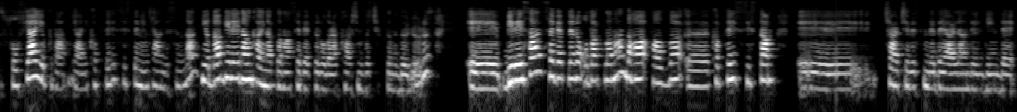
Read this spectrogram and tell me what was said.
sosyal yapıdan yani kapitalist sistemin kendisinden ya da bireyden kaynaklanan sebepler olarak karşımıza çıktığını görüyoruz. E, bireysel sebeplere odaklanan daha fazla e, kapitalist sistem e, çerçevesinde değerlendirildiğinde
